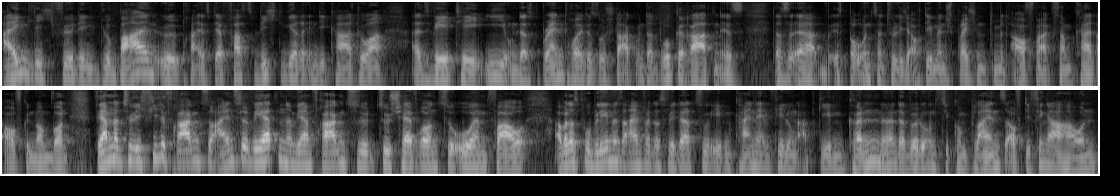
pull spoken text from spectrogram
eigentlich für den globalen Ölpreis der fast wichtigere Indikator als WTI und dass Brent heute so stark unter Druck geraten ist, das äh, ist bei uns natürlich auch dementsprechend mit Aufmerksamkeit aufgenommen worden. Wir haben natürlich viele Fragen zu Einzelwerten, ne? wir haben Fragen zu, zu Chevron, zu OMV, aber das Problem ist einfach, dass wir dazu eben keine Empfehlung abgeben können. Ne? Da würde uns die Compliance auf die Finger hauen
